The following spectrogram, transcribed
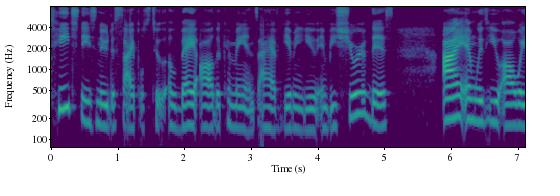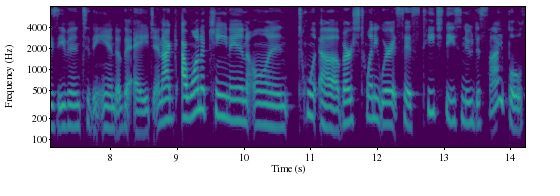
Teach these new disciples to obey all the commands I have given you, and be sure of this I am with you always, even to the end of the age. And I, I want to keen in on tw- uh, verse 20, where it says, Teach these new disciples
